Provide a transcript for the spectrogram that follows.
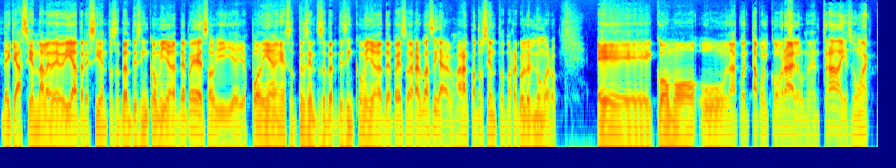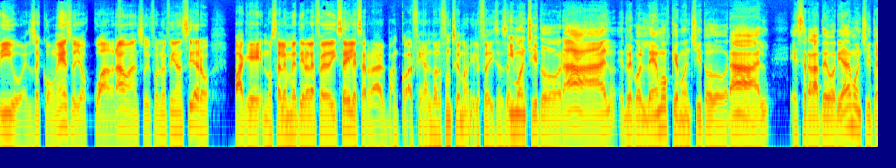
de que Hacienda le debía 375 millones de pesos y ellos ponían esos 375 millones de pesos, era algo así, a lo mejor eran 400, no recuerdo el número, eh, como una cuenta por cobrar, una entrada y eso es un activo. Entonces con eso ellos cuadraban su informe financiero para que no se les metiera el FDIC y le cerrara el banco. Al final no le funcionó y el FDIC se Y Monchito Doral, recordemos que Monchito Doral, esa era la teoría de Monchito.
